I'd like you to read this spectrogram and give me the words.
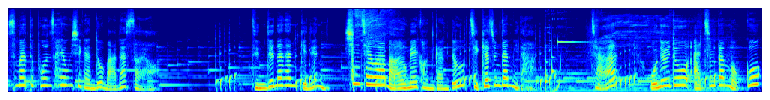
스마트폰 사용 시간도 많았어요. 든든한 한 끼는 신체와 마음의 건강도 지켜준답니다. 자, 오늘도 아침밥 먹고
